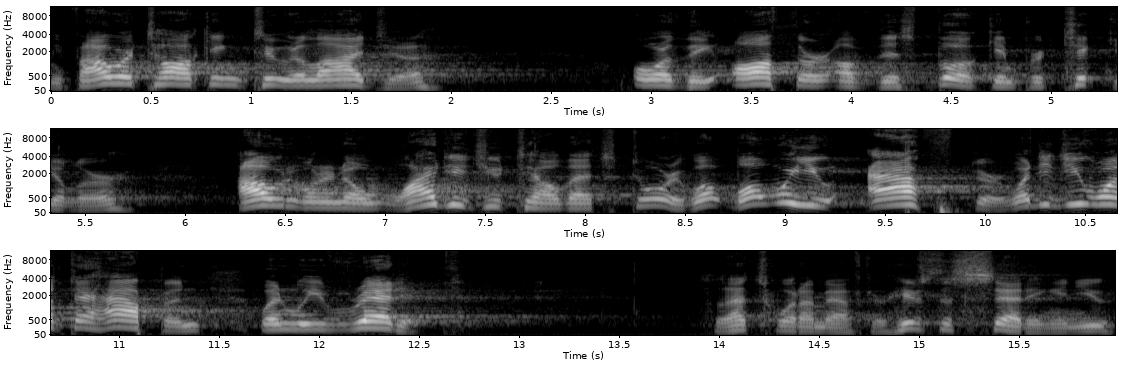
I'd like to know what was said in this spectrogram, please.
if I were talking to Elijah or the author of this book in particular, I would want to know why did you tell that story? What, what were you after? What did you want to happen when we read it? So that's what I'm after. Here's the setting, and you,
